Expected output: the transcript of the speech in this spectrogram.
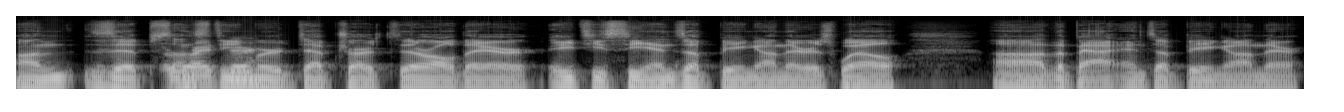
On Zips, they're on right Steamer, there. depth charts, they're all there. ATC ends up being on there as well. Uh, the bat ends up being on there.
